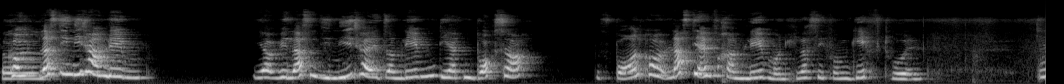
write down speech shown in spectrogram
Komm, Ähm, lass die Nita am Leben. Ja, wir lassen die Nita jetzt am Leben. Die hat einen Boxer gespawnt. Komm, lass die einfach am Leben und lass sie vom Gift holen. Hm,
